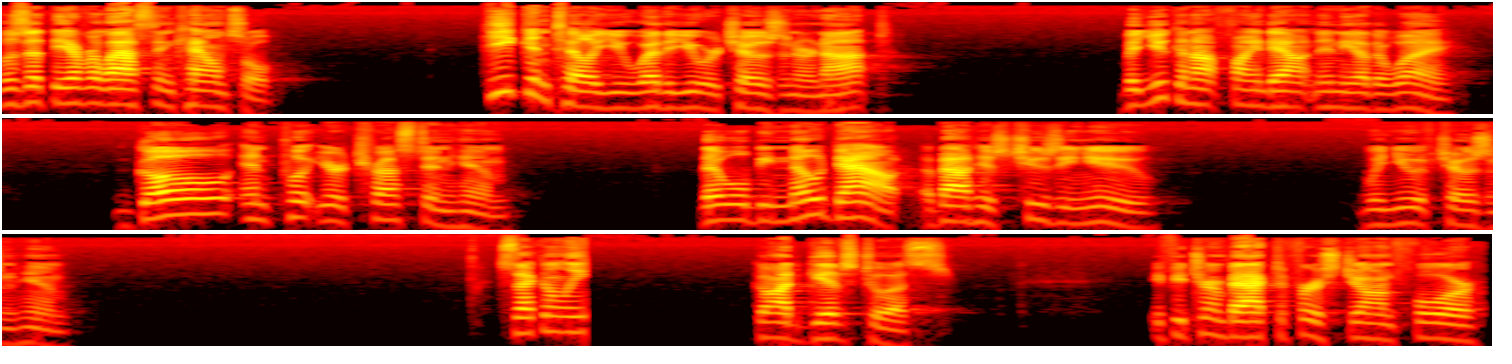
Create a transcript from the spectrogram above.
was at the everlasting council. He can tell you whether you were chosen or not, but you cannot find out in any other way. Go and put your trust in Him. there will be no doubt about his choosing you when you have chosen him. Secondly, God gives to us. If you turn back to 1 John 4,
